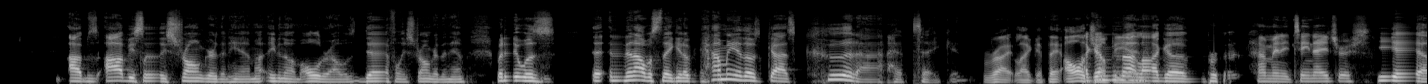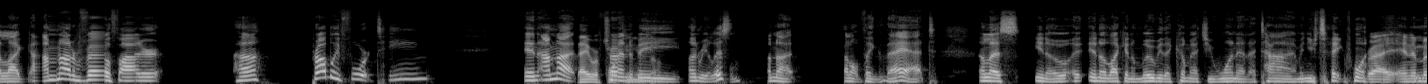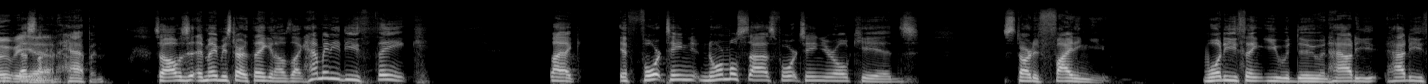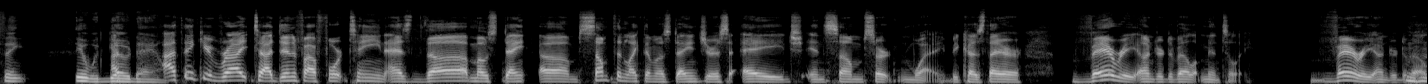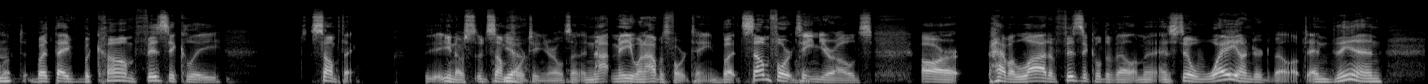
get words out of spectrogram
i was obviously stronger than him. Even though i'm older i was definitely stronger than him. But it was and then I was thinking, okay, how many of those guys could I have taken? Right. Like if they all Like jump I'm not in. like a How many teenagers? yeah, like I'm not a professional fighter, huh? Probably 14, and I'm not they were trying to 14 years be unrealistic. I'm not. I don't think that unless you know, in a like in a movie, they come at you one at a time, and you take one. Right. In the movie, that's yeah. not going to happen. So I was. It made me start thinking. I was like, how many do you think? Like, if 14 normal size 14 year old kids started fighting you, what do you think you would do, and how do you how do you think it would go down? I think you're right to identify 14 as the most da- um, something like the most dangerous age in some certain way because they're very underdeveloped mentally, very underdeveloped, but they've become physically something. You know, s- some Yeah. 14 year olds, and not me when I was 14, but some 14 year olds are have a lot of physical development and still way underdeveloped. And then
